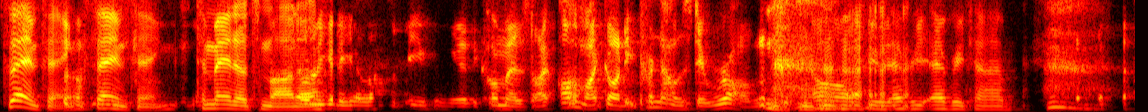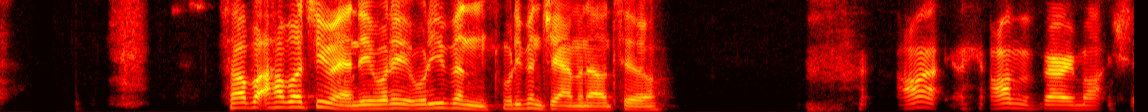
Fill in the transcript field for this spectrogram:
Same thing. Same thing. Tomato, Probably tomato. gonna get lots of people in the comments like, "Oh my god, he pronounced it wrong." Oh, dude, every every time. So how about how about you, Andy? What do you what have you been what have you been jamming out to? I I'm very much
